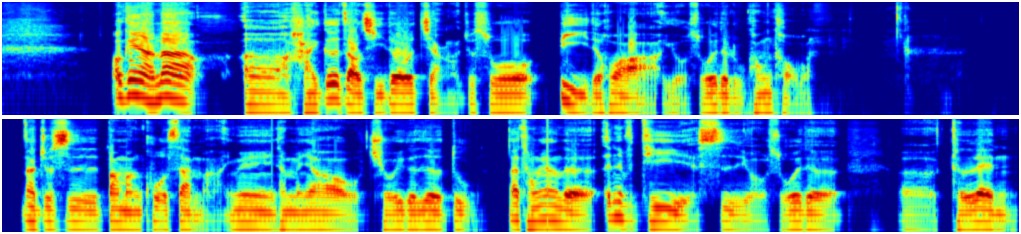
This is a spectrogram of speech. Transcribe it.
OK 啊，那呃，海哥早期都有讲，就说币的话有所谓的撸空头，那就是帮忙扩散嘛，因为他们要求一个热度。那同样的 NFT 也是有所谓的呃 Claim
